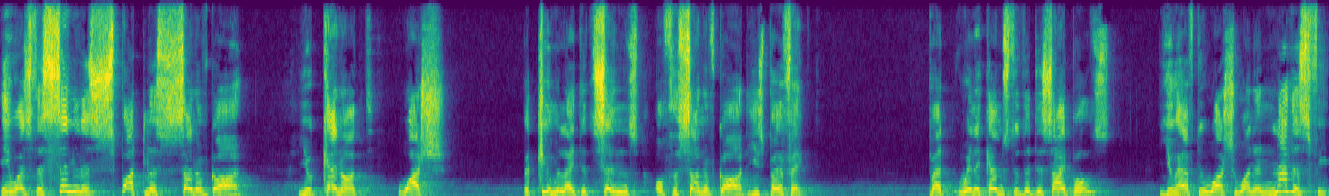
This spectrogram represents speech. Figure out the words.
He was the sinless, spotless Son of God. You cannot wash accumulated sins of the Son of God. He's perfect. But when it comes to the disciples, you have to wash one another's feet.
